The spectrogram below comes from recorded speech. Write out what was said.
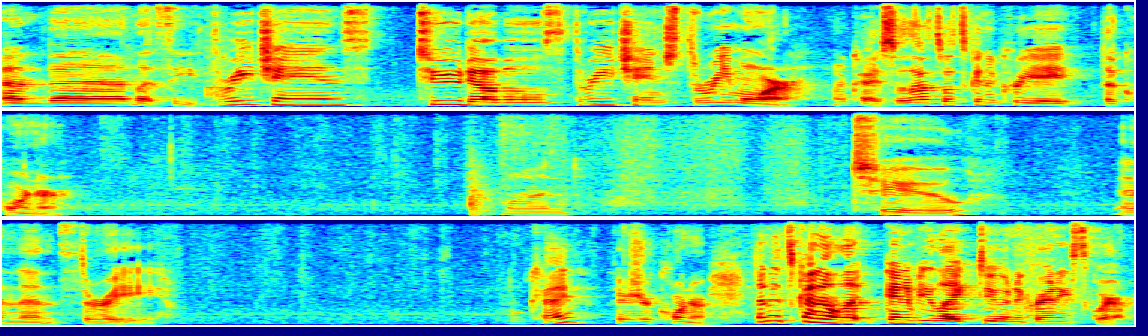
And then let's see, three chains, two doubles, three chains, three more. Okay, so that's what's going to create the corner. One, two, and then three. Okay, there's your corner. Then it's kind of like going to be like doing a granny square.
